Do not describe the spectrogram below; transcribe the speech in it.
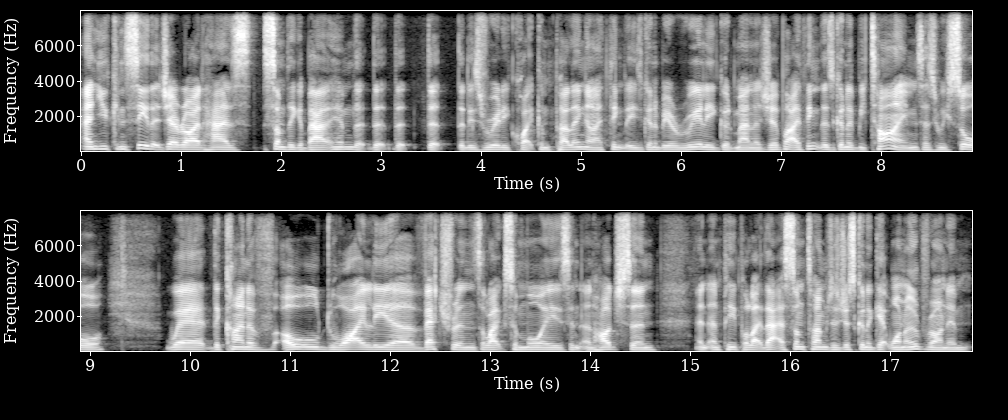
and you can see that Gerrard has something about him that that that that, that is really quite compelling, and I think that he's going to be a really good manager. But I think there's going to be times, as we saw. Where the kind of old, wilier veterans like Moyes and, and Hodgson and, and people like that are sometimes are just going to get one over on him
